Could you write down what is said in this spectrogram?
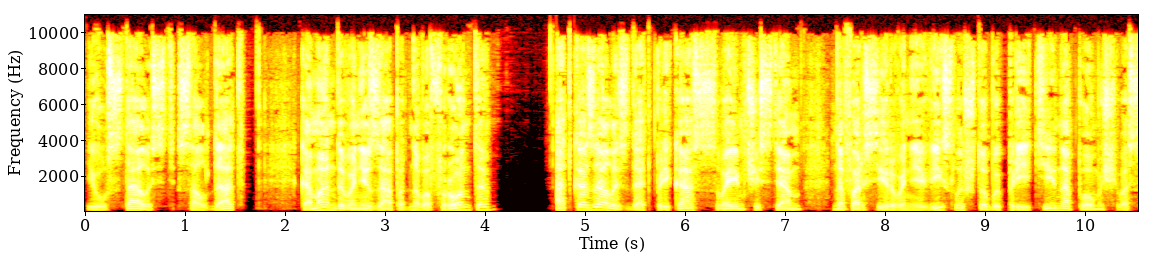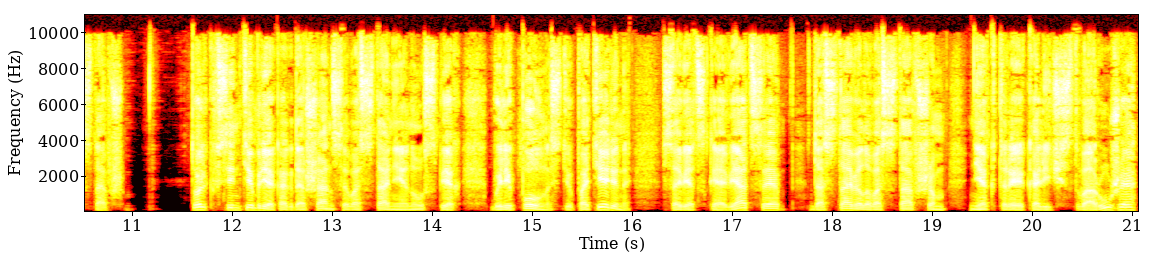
и усталость солдат, командование Западного фронта отказалось дать приказ своим частям на форсирование Вислы, чтобы прийти на помощь восставшим. Только в сентябре, когда шансы восстания на успех были полностью потеряны, советская авиация доставила восставшим некоторое количество оружия,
